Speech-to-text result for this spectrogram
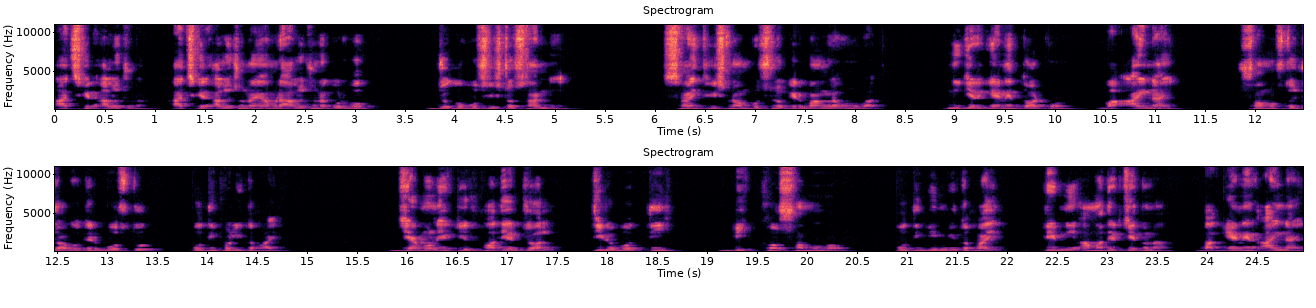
আজকের আলোচনা। আজকের আলোচনায় আমরা আলোচনা করব যোগ বৈশিষ্ট্য সার নিয়ে। সাঁত্রিশ নম্বর শ্লোকের বাংলা অনুবাদ। নিজের জ্ঞানের দর্পণ বা আয়নায় সমস্ত জগতের বস্তু প্রতিফলিত হয়। যেমন একটি হ্রদের জল তীরবর্তী বৃক্ষ সমূহ প্রতিবিম্বিত হয়, তেমনি আমাদের চেতনা বা জ্ঞানের আয়নায়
